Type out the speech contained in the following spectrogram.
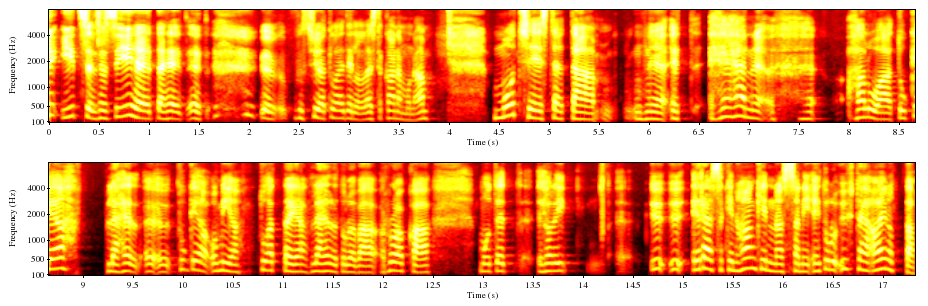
itsensä siihen, että he et, syöt laitilalaista kananmunaa. Mutta siis, että, että hehän haluaa tukea lähe, tukea omia tuottajia läheltä tulevaa ruokaa, mutta et he oli y- y- erässäkin hankinnassa, niin ei tullut yhtään ainutta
